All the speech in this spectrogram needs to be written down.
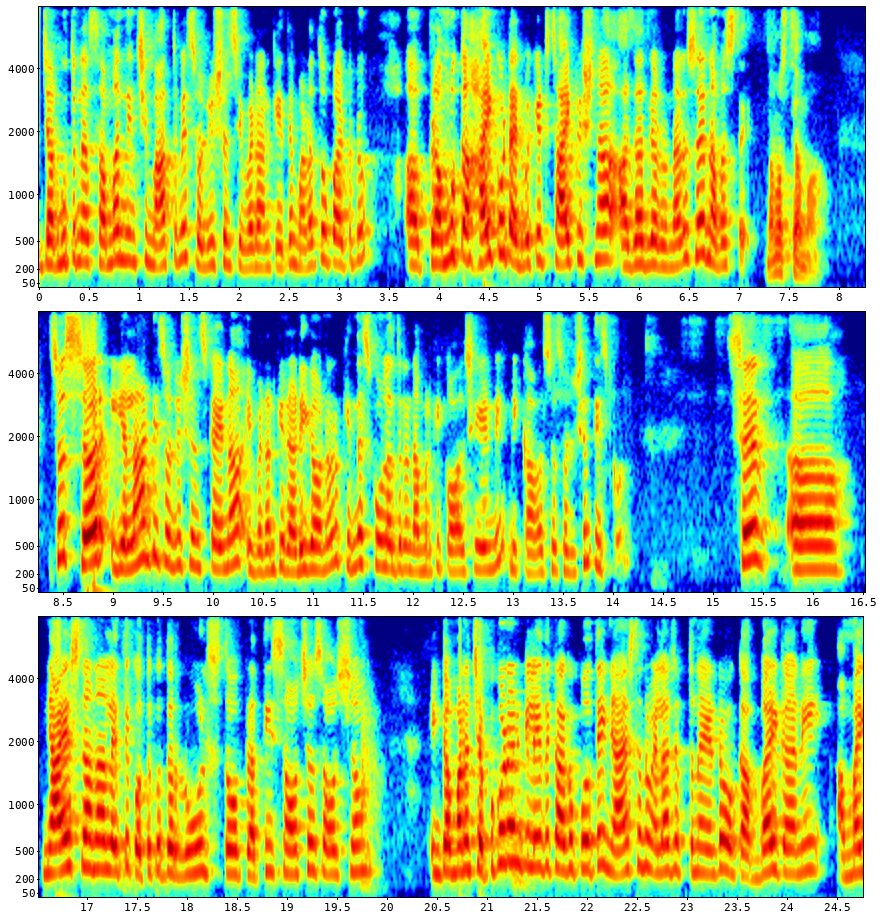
జరుగుతున్న సంబంధించి మాత్రమే సొల్యూషన్స్ ఇవ్వడానికి అయితే మనతో పాటు ప్రముఖ high court advocate Sai Krishna Azad గారు ఉన్నారు. సార్ నమస్తే. నమస్తే అమ్మా. సో సార్ ఎలాంటి సొల్యూషన్స్ కైనా ఇవ్వడానికి రెడీగా ఉన్నారు. కింద స్కూల్ వెళ్తున్న నంబర్కి కాల్ చేయండి. మీకు కావాల్సిన సొల్యూషన్ తీసుకోండి. సార్ న్యాయస్థానాలు అయితే కొత్త కొత్త రూల్స్తో ప్రతి సంవత్సరం సంవత్సరం ఇంకా మనం చెప్పుకోవడానికి లేదు కాకపోతే న్యాయస్థానం ఎలా చెప్తున్నాయంటే ఒక అబ్బాయి కానీ అమ్మాయి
